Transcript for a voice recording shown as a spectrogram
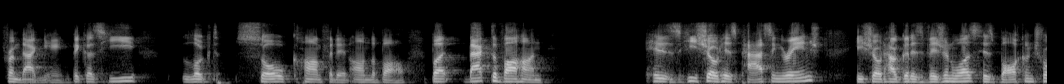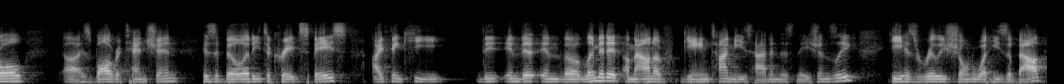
from that game because he looked so confident on the ball. But back to Vahan, his he showed his passing range. He showed how good his vision was, his ball control, uh, his ball retention, his ability to create space. I think he the in the in the limited amount of game time he's had in this Nations League, he has really shown what he's about,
